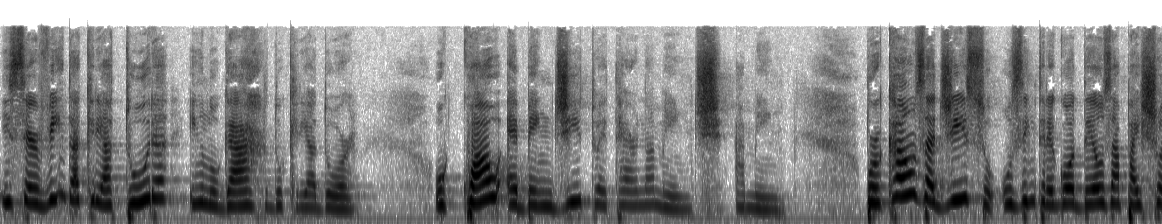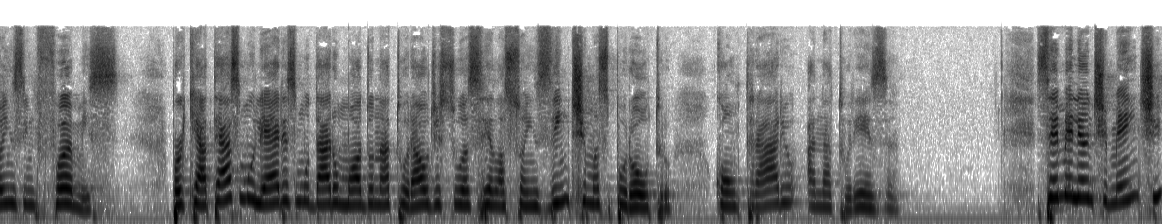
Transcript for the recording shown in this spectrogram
e servindo a criatura em lugar do Criador, o qual é bendito eternamente. Amém. Por causa disso, os entregou Deus a paixões infames, porque até as mulheres mudaram o modo natural de suas relações íntimas por outro contrário à natureza. Semelhantemente,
